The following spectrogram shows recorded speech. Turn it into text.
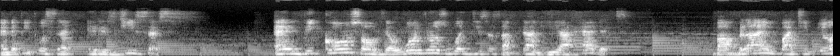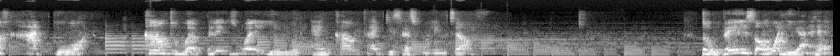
and the people said, It is Jesus. And because of the wondrous work Jesus had done, he had heard it. But blind Bartimaeus had to what? Come to a place where he would encounter Jesus for himself. So, based on what he had heard,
